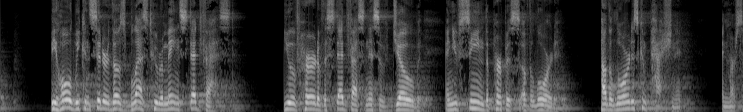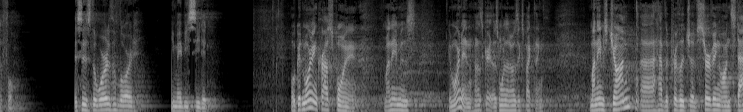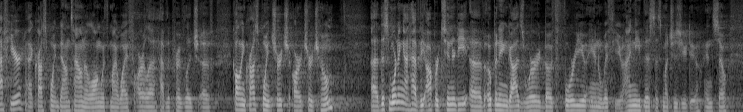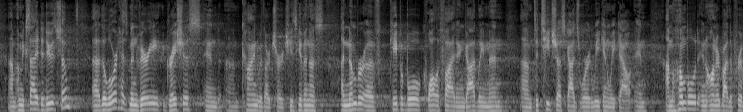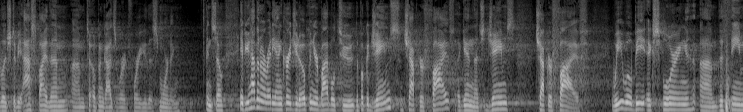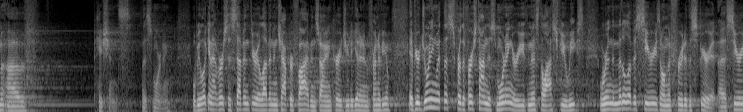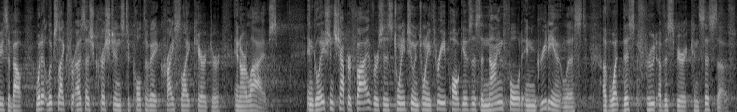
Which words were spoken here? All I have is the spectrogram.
Behold, we consider those blessed who remain steadfast. You have heard of the steadfastness of Job, and you've seen the purpose of the Lord, how the Lord is compassionate and merciful. This is the word of the Lord. You may be seated. Well, good morning, Crosspoint. My name is. Good morning. That was great. That was more than I was expecting. My name is John. Uh, I have the privilege of serving on staff here at Crosspoint Downtown, along with my wife Arla. Have the privilege of calling Crosspoint Church our church home. Uh, this morning, I have the opportunity of opening God's Word both for you and with you. I need this as much as you do, and so um, I'm excited to do so. Uh, the Lord has been very gracious and um, kind with our church. He's given us a number of capable, qualified, and godly men um, to teach us God's word week in, week out. And I'm humbled and honored by the privilege to be asked by them um, to open God's word for you this morning. And so, if you haven't already, I encourage you to open your Bible to the book of James, chapter 5. Again, that's James, chapter 5. We will be exploring um, the theme of patience this morning. We'll be looking at verses 7 through 11 in chapter 5, and so I encourage you to get it in front of you. If you're joining with us for the first time this morning or you've missed the last few weeks, we're in the middle of a series on the fruit of the Spirit, a series about what it looks like for us as Christians to cultivate Christ like character in our lives. In Galatians chapter 5, verses 22 and 23, Paul gives us a ninefold ingredient list of what this fruit of the Spirit consists of.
